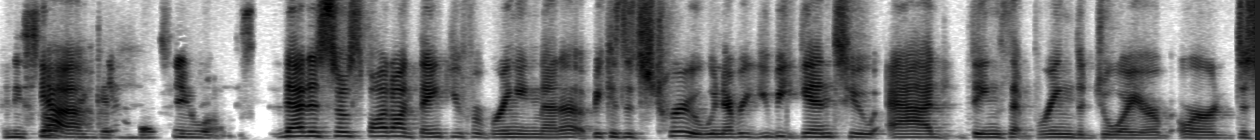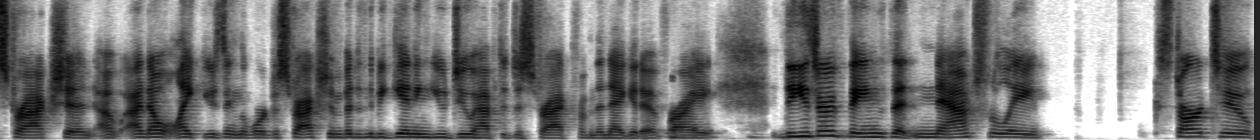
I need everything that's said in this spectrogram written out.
And you start yeah. new ones. That is so spot on. Thank you for bringing that up because it's true. Whenever you begin to add things that bring the joy or or distraction, I, I don't like using the word distraction, but in the beginning, you do have to distract from the negative, right? right? These are things that naturally start to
